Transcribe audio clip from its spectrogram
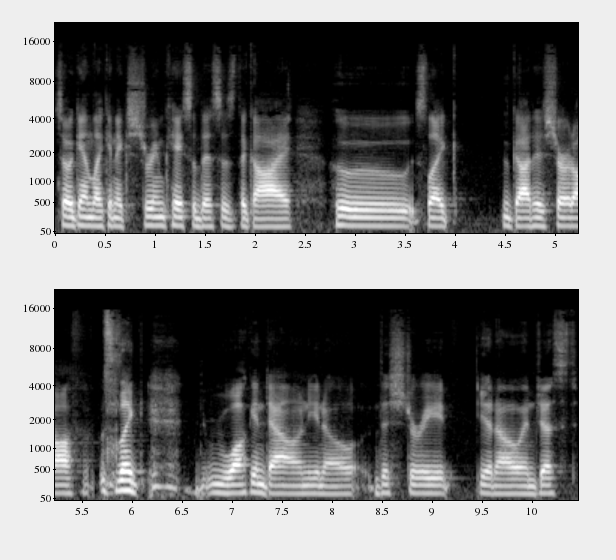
So again, like an extreme case of this is the guy who's like got his shirt off, like walking down, you know, the street, you know, and just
